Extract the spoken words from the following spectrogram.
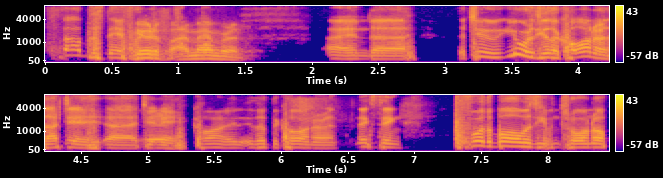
fabulous day. For beautiful, I remember it. And uh, the two, you were the other corner that day, uh, Jimmy, yeah. corner, the corner. And next thing, before the ball was even thrown up,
